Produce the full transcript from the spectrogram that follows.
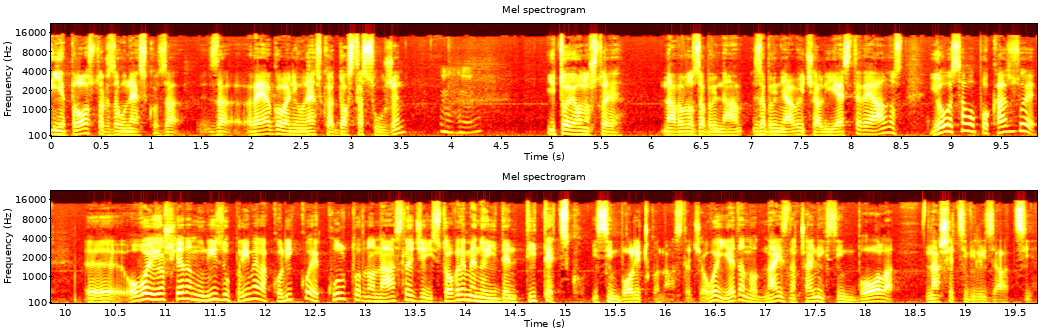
je prostor za UNESCO, za, za reagovanje UNESCO-a dosta sužen. Mm -hmm. I to je ono što je naravno zabrinjavajuće, ali jeste realnost. I ovo samo pokazuje ovo je još jedan u nizu primjera koliko je kulturno nasledđe istovremeno identitetsko i simboličko nasledđe. Ovo je jedan od najznačajnijih simbola naše civilizacije.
